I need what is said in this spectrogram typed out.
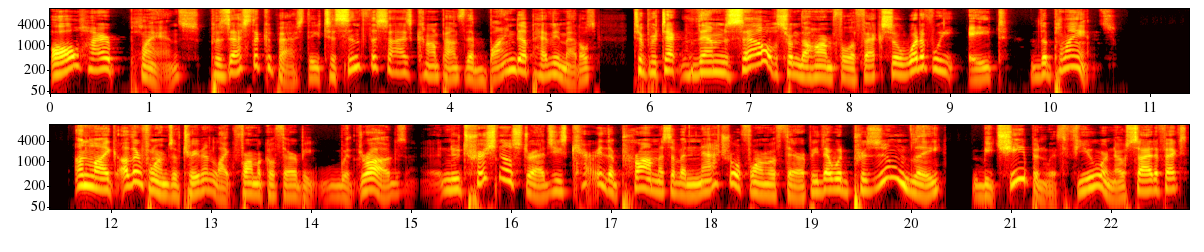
All higher plants possess the capacity to synthesize compounds that bind up heavy metals to protect themselves from the harmful effects, so what if we ate the plants. Unlike other forms of treatment, like pharmacotherapy with drugs, nutritional strategies carry the promise of a natural form of therapy that would presumably be cheap and with few or no side effects.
